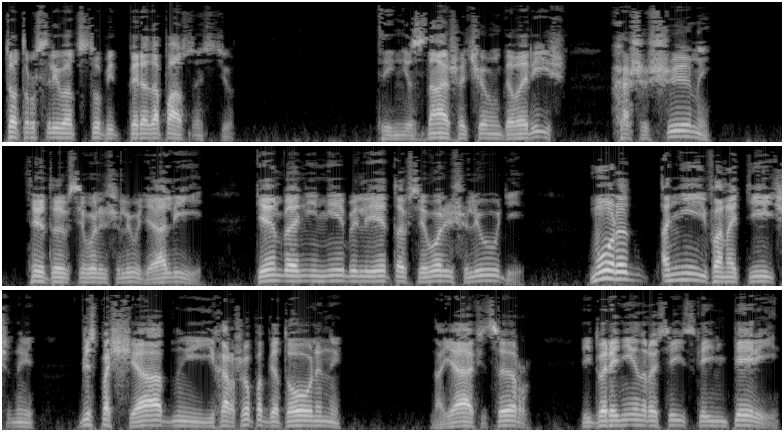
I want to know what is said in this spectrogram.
кто трусливо отступит перед опасностью. — Ты не знаешь, о чем говоришь. Хашишины. Это всего лишь люди, Али. Кем бы они ни были, это всего лишь люди. Может, они и фанатичны, беспощадны и хорошо подготовлены. Но я офицер и дворянин Российской империи.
